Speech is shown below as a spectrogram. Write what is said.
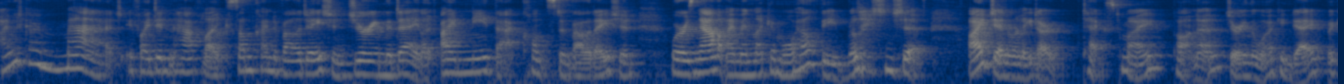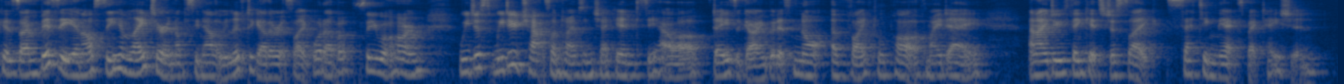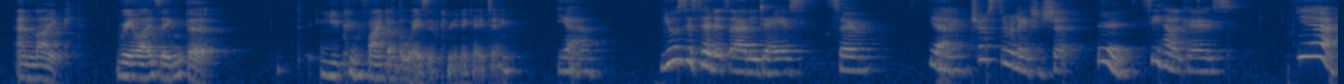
I would go mad if I didn't have like some kind of validation during the day. Like I need that constant validation. Whereas now that I'm in like a more healthy relationship, I generally don't text my partner during the working day because I'm busy and I'll see him later. And obviously, now that we live together, it's like, whatever, see you at home. We just, we do chat sometimes and check in to see how our days are going, but it's not a vital part of my day. And I do think it's just like setting the expectation and like realizing that you can find other ways of communicating. Yeah. You also said it's early days, so Yeah. you know, trust the relationship. Mm. See how it goes. Yeah.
